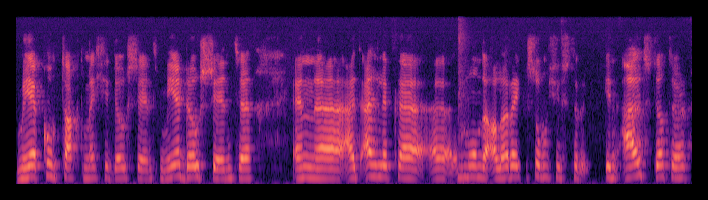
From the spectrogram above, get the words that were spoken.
meer contact met je docent, meer docenten. En uh, uiteindelijk uh, monden alle rekensommetjes erin uit dat er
